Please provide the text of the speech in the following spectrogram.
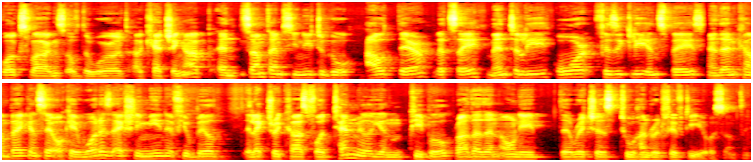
Volkswagens of the world are catching up. And sometimes you need to go out there, let's say, mentally or physically in space, and then come back and say, okay, what does actually mean if you build electric cars for 10 million people rather than only the richest 250 or something?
